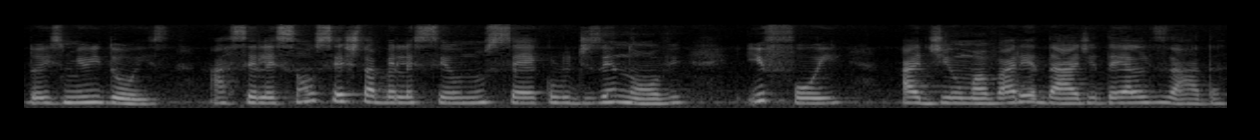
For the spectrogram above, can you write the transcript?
2002. A seleção se estabeleceu no século XIX e foi a de uma variedade idealizada,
